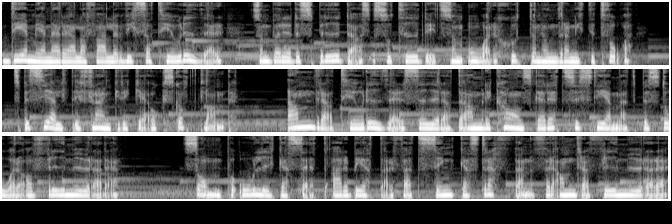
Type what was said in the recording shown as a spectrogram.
Det menar i alla fall vissa teorier som började spridas så tidigt som år 1792. Speciellt i Frankrike och Skottland. Andra teorier säger att det amerikanska rättssystemet består av frimurare som på olika sätt arbetar för att sänka straffen för andra frimurare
